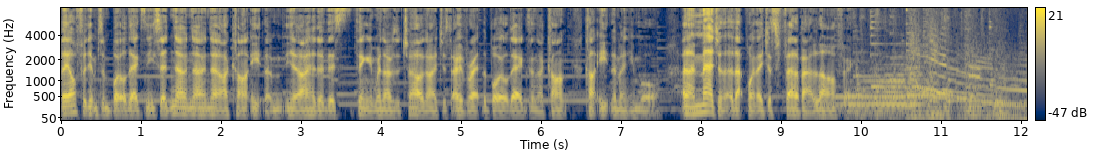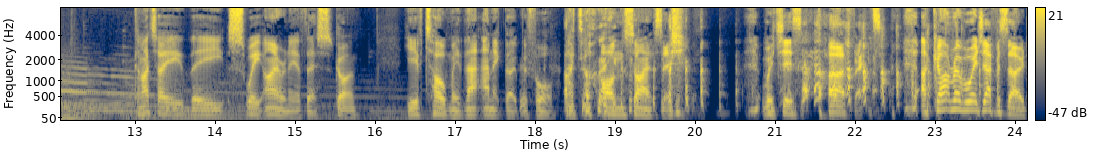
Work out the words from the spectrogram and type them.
They offered him some boiled eggs and he said, no, no, no, I can't eat them. You know, I had this thing when I was a child and I just overate the boiled eggs and I can't, can't eat them anymore. And I imagine that at that point they just fell about laughing. Can I tell you the sweet irony of this? Go on. You've told me that anecdote before I told you. on Science Ish, which is perfect. I can't remember which episode,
